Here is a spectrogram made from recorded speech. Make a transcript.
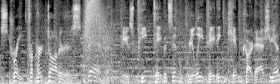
straight from her daughters. Then, is Pete Davidson really dating Kim Kardashian?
